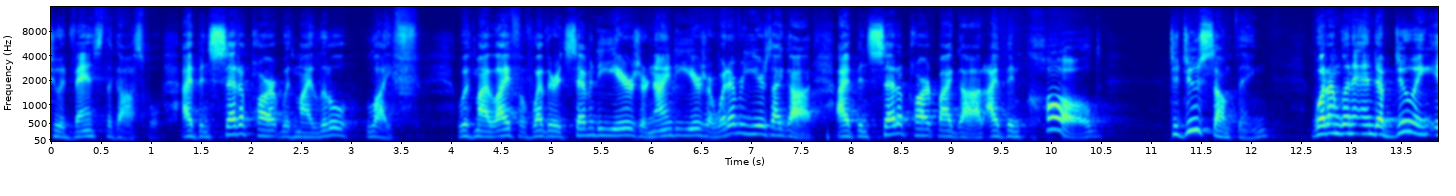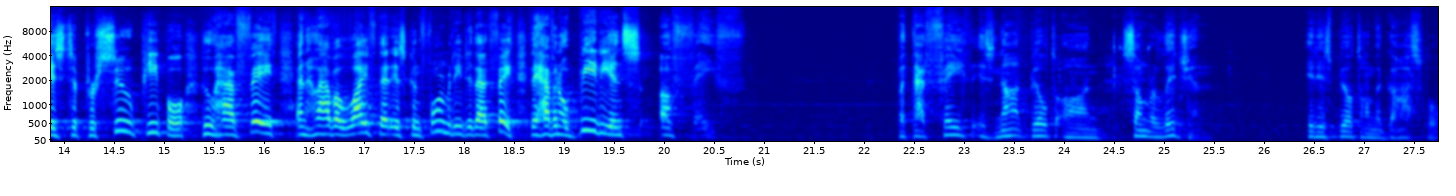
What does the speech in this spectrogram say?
to advance the gospel. I've been set apart with my little life, with my life of whether it's 70 years or 90 years or whatever years I got. I've been set apart by God. I've been called to do something. What I'm going to end up doing is to pursue people who have faith and who have a life that is conformity to that faith. They have an obedience of faith. But that faith is not built on some religion, it is built on the gospel.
